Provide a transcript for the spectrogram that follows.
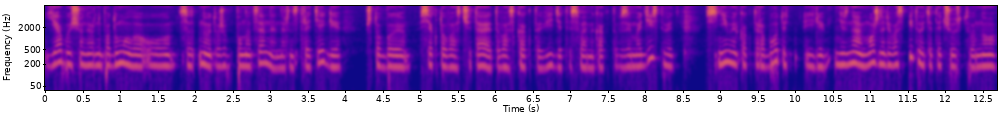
я бы еще, наверное, подумала о, ну это уже полноценная, наверное, стратегия, чтобы все, кто вас читает, вас как-то видит и с вами как-то взаимодействовать, с ними как-то работать или, не знаю, можно ли воспитывать это чувство, но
